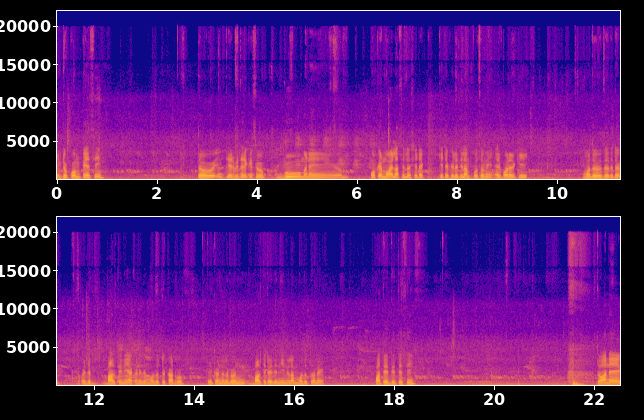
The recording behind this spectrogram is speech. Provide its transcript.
একটু কম পেয়েছি। তো এর ভিতরে কিছু গু মানে পকের ময়লা ছিল, সেটা কেটে ফেলে দিলাম প্রথমে। এরপর আর কি মধু যতটুক, ওই যে বালতি নিয়ে এখন এই যে মধুরটা কাটবো। সেই কারণে যখন বালতিটা এই যে নিয়ে নিলাম, মধুর তলে পাতে দিতেছি। তো অনেক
